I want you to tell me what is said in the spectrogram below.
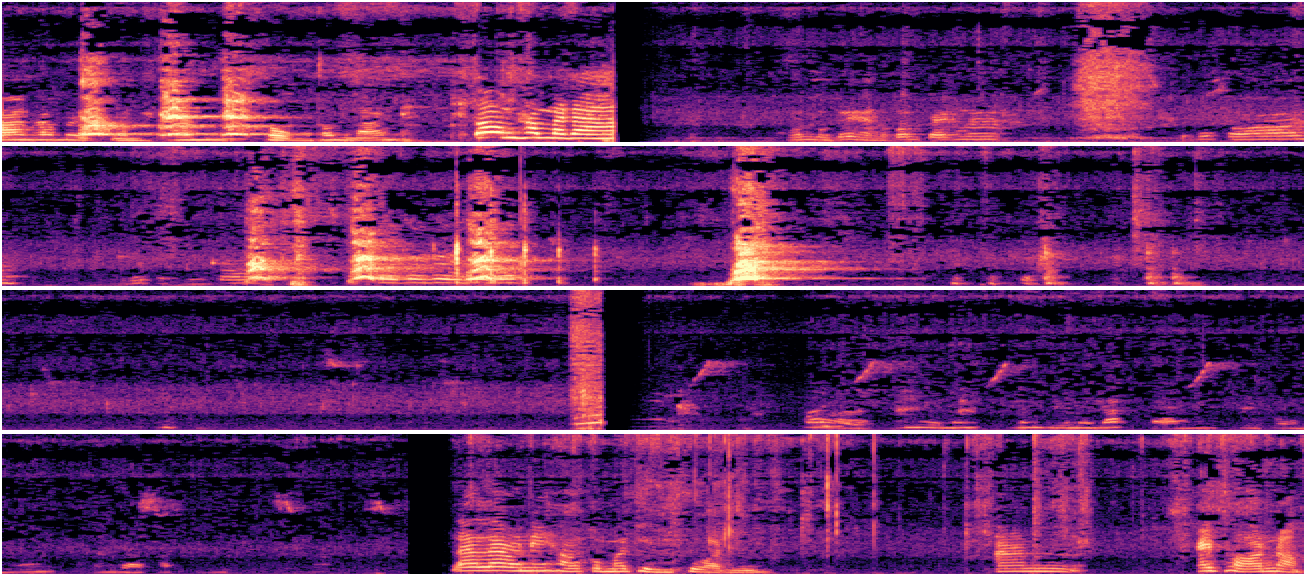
้านครับแบบเหมือนต้นส่งต้นร้าต้องธรรมดาคนหมดได้หันคนแปลกหน้าอุปกรณ์เฮ้ยเฮ้ยเฮ้ยเฮ้ยเฮ้ยมันอยู่ในรักองแล้วแล้วนี่เขาก็มาถึงส่วน อันไอ้พรเนาะ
